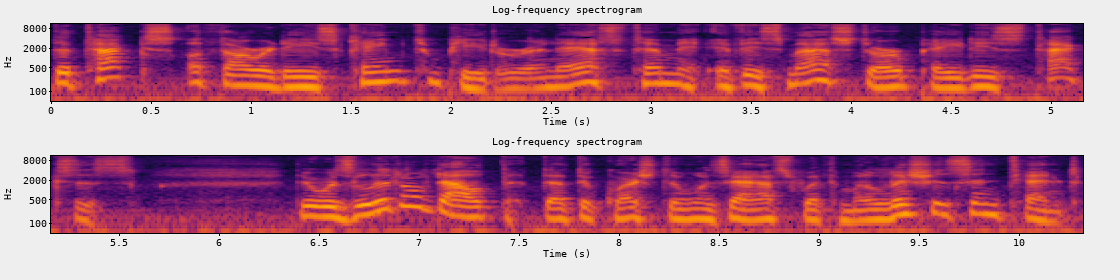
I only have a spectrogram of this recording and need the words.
The tax authorities came to Peter and asked him if his master paid his taxes. There was little doubt that the question was asked with malicious intent,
